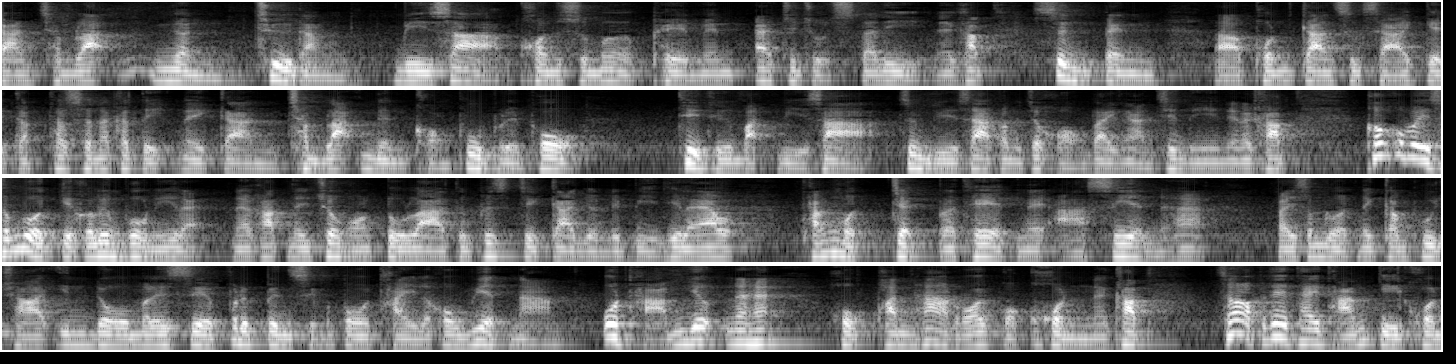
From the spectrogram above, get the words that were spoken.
การชำระเงินชื่อดัง Visa Consumer Payment Attitude Study นะครับซึ่งเป็นผลการศึกษาเกี่ยวกับทัศนคติในการชำระเงินของผู้บริโภคที่ถือบัตรวีซ่าซึ่งวีซ่าก็เป็นเจ้าของรายงานชิ้นนี้เนี่ยนะครับเขาก็ไปสำรวจเกี่ยวกับเรื่องพวกนี้แหละนะครับในช่วงของตุลาถึงพฤศจิกายนในปีที่แล้ว ทั้งหมด 7 ประเทศในอาเซียนนะฮะ ไปสำรวจในกัมพูชา อินโดมาเลเซียฟิลิปปินส์สิงคโปร์ไทย แล้วก็เวียดนาม โอ้ถามเยอะนะฮะ 6,500 กว่าคนนะครับสำหรับประเทศไทยถามกี่คน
